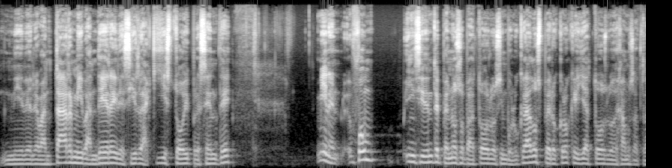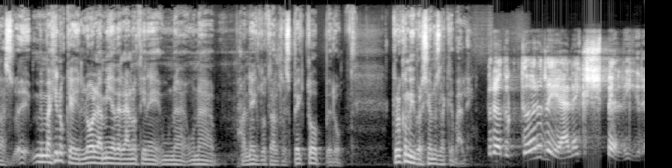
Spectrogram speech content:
ni de levantar mi bandera y decir aquí estoy presente. Miren, fue un incidente penoso para todos los involucrados, pero creo que ya todos lo dejamos atrás. Eh, me imagino que Lola Mía Delano tiene una, una anécdota al respecto, pero creo que mi versión es la que vale. Productor de Alex Peligro.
